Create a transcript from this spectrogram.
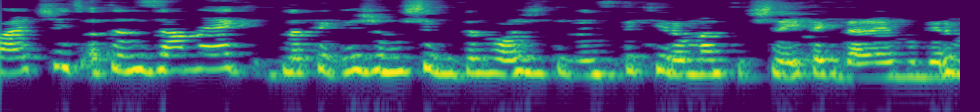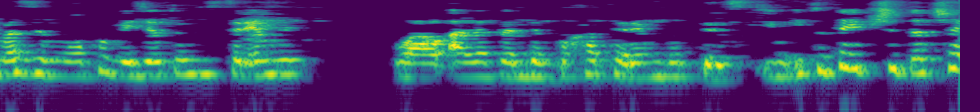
walczyć o ten zamek, dlatego że mu się wydawało, że to będzie takie romantyczne i tak dalej, bo Gerwazy mu opowiedział tę historię, mówię, wow, ale będę bohaterem gotyckim. I tutaj przytoczę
